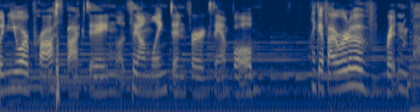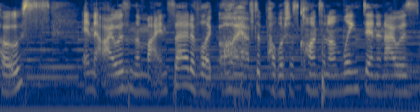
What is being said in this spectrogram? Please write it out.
when you're prospecting let's say on linkedin for example like if i were to have written posts and I was in the mindset of like, oh, I have to publish this content on LinkedIn, and I was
